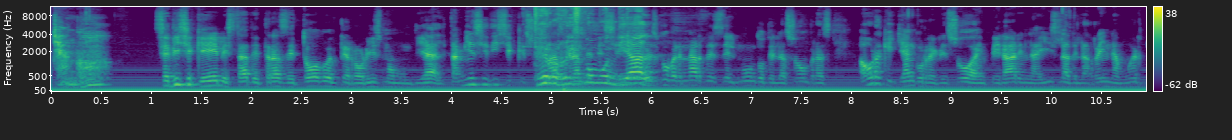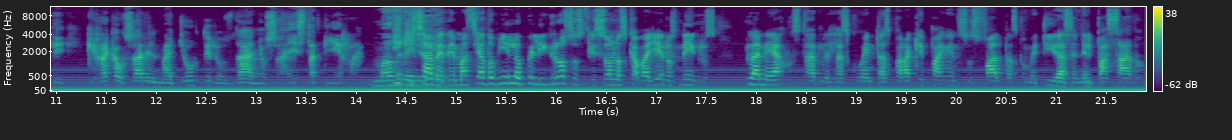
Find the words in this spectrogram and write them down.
¿Django? Se dice que él está detrás de todo el terrorismo mundial. También se dice que su Terrorismo mundial. es gobernar desde el mundo de las sombras. Ahora que Django regresó a imperar en la isla de la Reina Muerte, querrá causar el mayor de los daños a esta tierra. Madre mía. sabe demasiado bien lo peligrosos que son los caballeros negros. Planea ajustarles las cuentas para que paguen sus faltas cometidas en el pasado.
